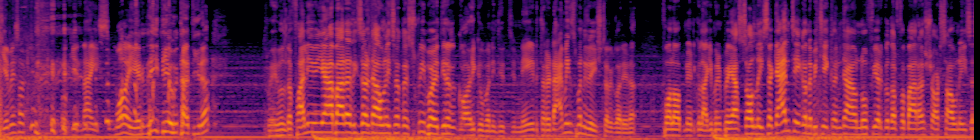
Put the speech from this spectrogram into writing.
गेमै सक्यो ओके नाइस म हेर्दै थिएँ उतातिर ट्रेबल त फालियो यहाँबाट रिजल्ट आउनेछ त स्क्रिप भयोतिर गएको पनि थियो नेट तर ड्यामेज पनि रेजिस्टर गरेन फलोअप नेटको लागि पनि प्रयास चल्दैछ बी टेकन डाउन नो फियरको तर्फबाट सर्ट्स आउनेछ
